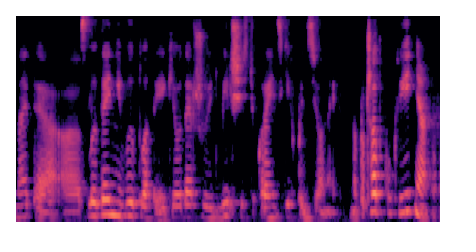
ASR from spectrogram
знаєте, е, злиденні виплати, які одержують більшість українських пенсіонерів. На початку квітня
